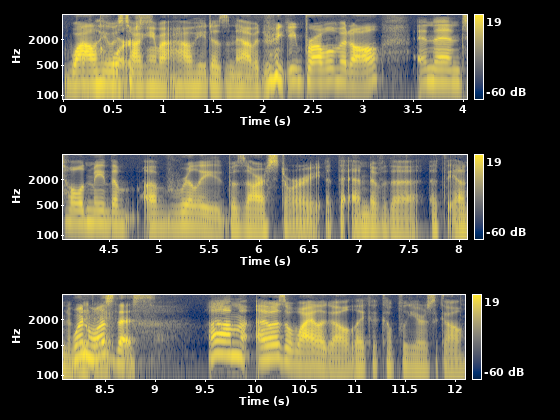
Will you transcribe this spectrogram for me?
while he was talking about how he doesn't have a drinking problem at all, and then told me the a really bizarre story at the end of the at the end of When the was day. this? Um, it was a while ago, like a couple years ago.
